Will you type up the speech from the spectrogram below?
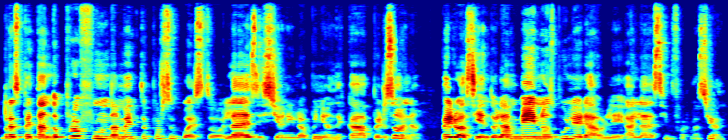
respetando profundamente, por supuesto, la decisión y la opinión de cada persona, pero haciéndola menos vulnerable a la desinformación.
